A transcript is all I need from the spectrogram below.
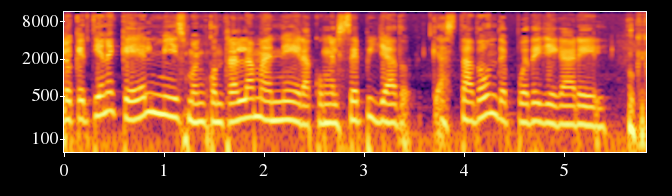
Lo que tiene que él mismo encontrar la manera con el cepillado, hasta dónde puede llegar él Ok.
